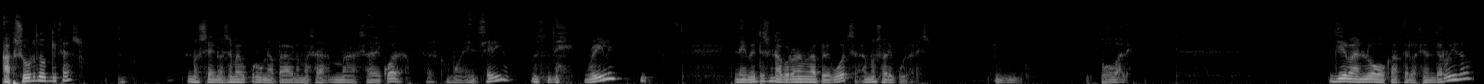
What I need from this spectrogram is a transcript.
Absurdo, quizás. No sé, no se me ocurre una palabra más, más adecuada. O sea, es como, ¿en serio? ¿Really? Le metes una corona de un Apple Watch a unos auriculares. Mm, pues vale. Llevan luego cancelación de ruido,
